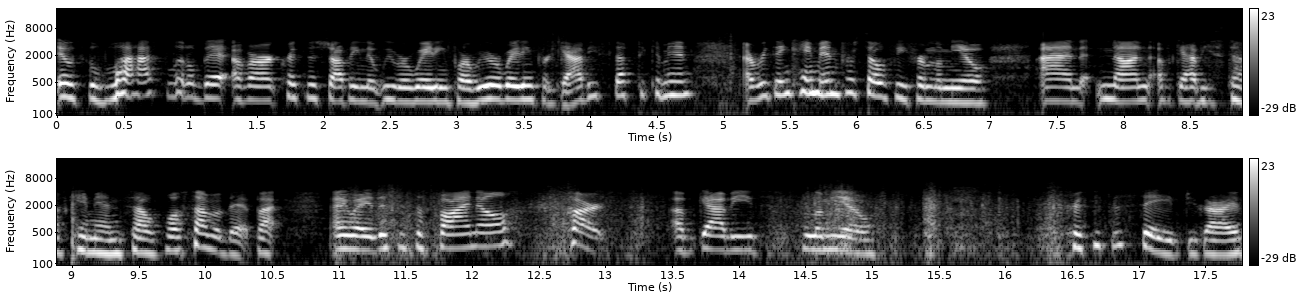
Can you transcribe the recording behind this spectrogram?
it was the last little bit of our Christmas shopping that we were waiting for. We were waiting for Gabby's stuff to come in. Everything came in for Sophie from Lemieux, and none of Gabby's stuff came in. So, well, some of it, but anyway, this is the final part of Gabby's Lemieux. Christmas is saved, you guys.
